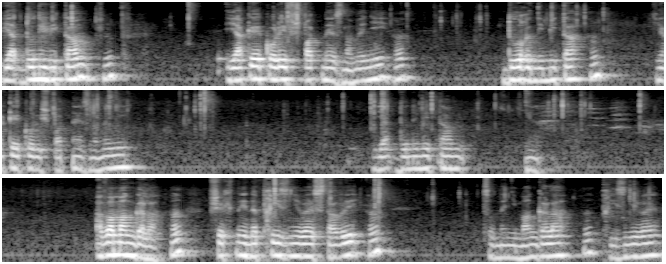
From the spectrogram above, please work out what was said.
jadunimitam, hm? jakékoliv špatné znamení, hm? Durnimita, hm? jakékoliv špatné znamení. Dunimitam avamangala, hm? všechny nepříznivé stavy, hm? co není mangala, hm? příznivé,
